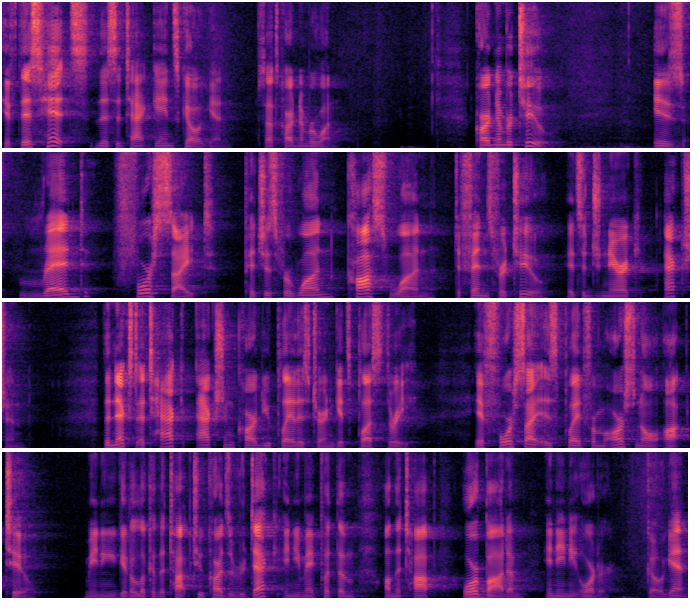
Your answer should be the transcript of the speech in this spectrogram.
if this hits, this attack gains go again. So that's card number one. Card number two is Red Force Sight, pitches for one, costs one, defends for two. It's a generic action. The next attack action card you play this turn gets plus three. If Force Sight is played from Arsenal, opt two, meaning you get a look at the top two cards of your deck and you may put them on the top or bottom in any order. Go again.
